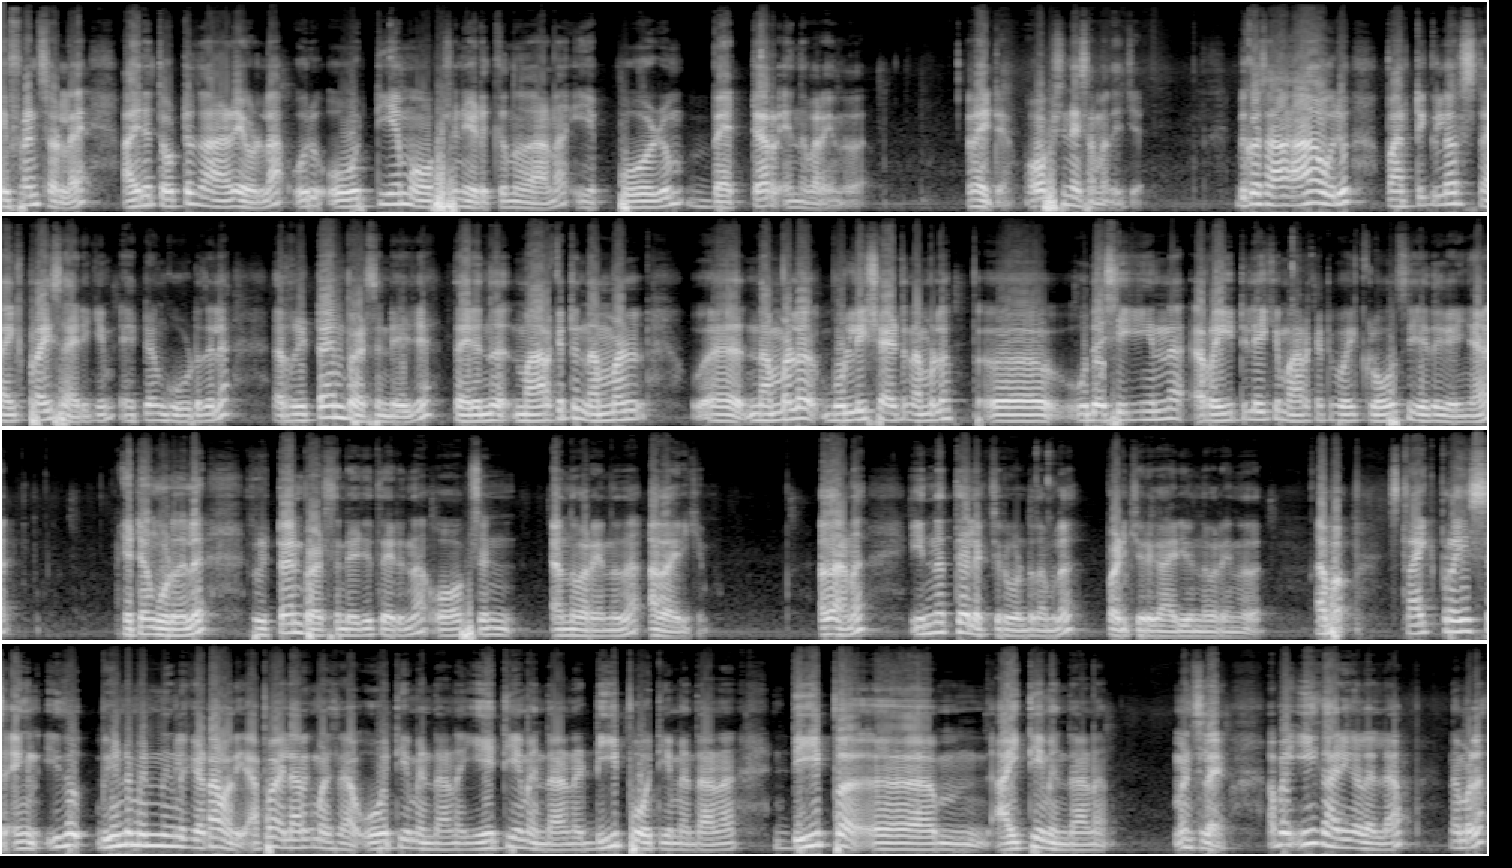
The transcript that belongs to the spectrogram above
ഡിഫറൻസ് ഉള്ള അതിന് തൊട്ട് താഴെയുള്ള ഒരു ഒ ടി എം ഓപ്ഷൻ എടുക്കുന്നതാണ് എപ്പോഴും ബെറ്റർ എന്ന് പറയുന്നത്. റൈറ്റ് ഓപ്ഷനെ സംബന്ധിച്ച്. ബിക്കോസ് ആ ഒരു പർട്ടിക്കുലർ സ്ട്രൈക്ക് പ്രൈസ് ആയിരിക്കും ഏറ്റവും കൂടുതൽ റിട്ടേൺ പെർസെന്റേജ് തരുന്നത് മാർക്കറ്റ് നമ്മൾ നമ്മൾ ബുള്ളിഷായിട്ട് നമ്മൾ ഉദ്ദേശിക്കുന്ന റേറ്റിലേക്ക് മാർക്കറ്റ് പോയി ക്ലോസ് ചെയ്ത് കഴിഞ്ഞാൽ ഏറ്റവും കൂടുതൽ റിട്ടേൺ പെർസെന്റേജ് തരുന്ന ഓപ്ഷൻ എന്ന് പറയുന്നത് അതായിരിക്കും. അതാണ് ഇന്നത്തെ ലെക്ചർ കൊണ്ട് നമ്മൾ പഠിച്ചൊരു കാര്യം എന്ന് പറയുന്നത്. അപ്പം സ്ട്രൈക്ക് പ്രൈസ് എങ്ങനെ ഇത് വീണ്ടും വീണ്ടും നിങ്ങൾ കേട്ടാൽ മതി. അപ്പോൾ എല്ലാവർക്കും മനസ്സിലാവും ഒ ടി എം എന്താണ് എ ടി എം എന്താണ് ഡീപ്പ് ഒ ടി എം എന്താണ് ഡീപ്പ് ഐ ടി എം എന്താണ്. മനസ്സിലായോ? അപ്പോൾ ഈ കാര്യങ്ങളെല്ലാം നമ്മൾ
